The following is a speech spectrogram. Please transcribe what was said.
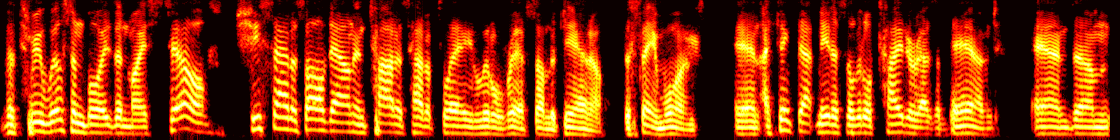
the three Wilson boys and myself, she sat us all down and taught us how to play little riffs on the piano, the same ones. And I think that made us a little tighter as a band. And um,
